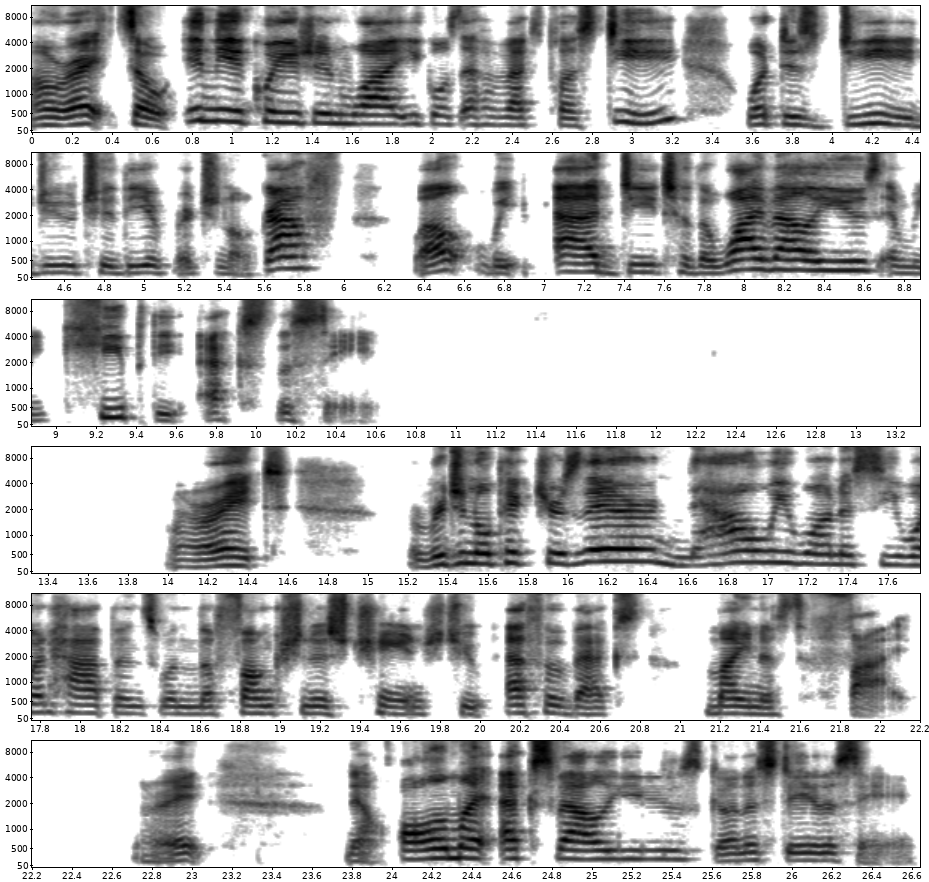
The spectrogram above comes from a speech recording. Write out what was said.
All right, so in the equation y equals f of x plus d, what does d do to the original graph? Well, we add d to the y values and we keep the x the same. All right, original pictures there. Now we want to see what happens when the function is changed to f of x minus 5. All right, now all my x values gonna stay the same.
